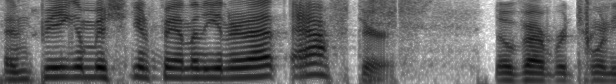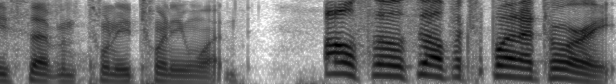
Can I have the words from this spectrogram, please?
and being a Michigan fan on the internet after November twenty seventh, twenty twenty one. Also self-explanatory.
